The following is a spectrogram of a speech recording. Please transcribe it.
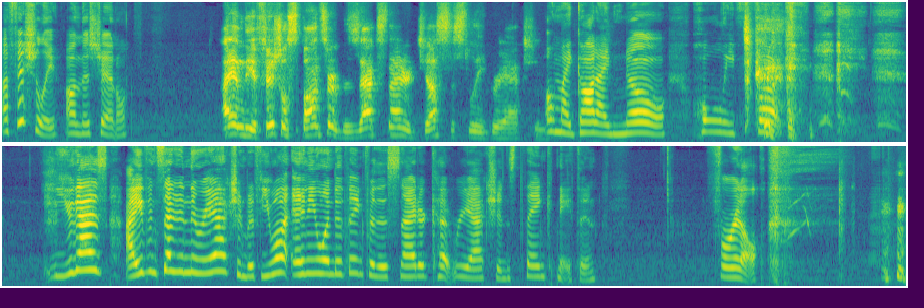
officially on this channel. I am the official sponsor of the Zack Snyder Justice League reaction. Oh my god, I know. Holy fuck. you guys, I even said it in the reaction, but if you want anyone to thank for the Snyder Cut reactions, thank Nathan. For it all.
